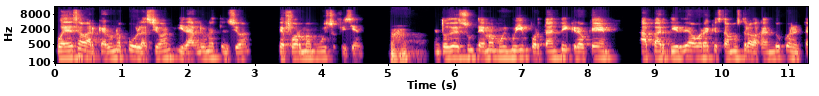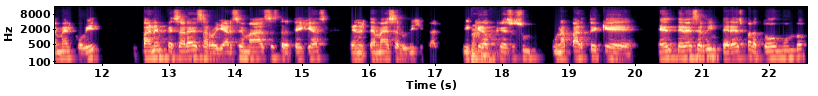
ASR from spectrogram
puedes abarcar una población y darle una atención de forma muy suficiente. Entonces es un tema muy, muy importante y creo que a partir de ahora que estamos trabajando con el tema del COVID, van a empezar a desarrollarse más estrategias en el tema de salud digital. Y creo que eso es una parte que debe ser de interés para todo el mundo,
